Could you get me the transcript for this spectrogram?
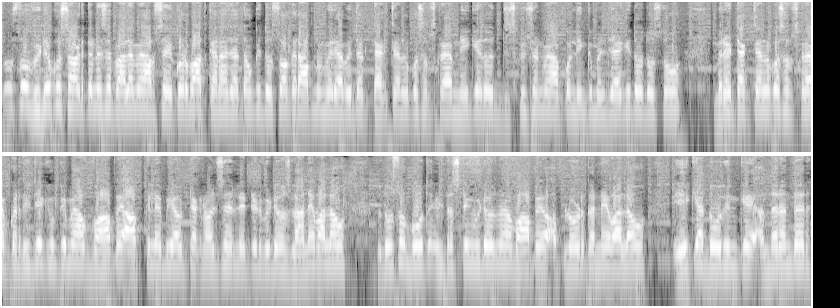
दोस्तों, वीडियो को स्टार्ट करने से पहले मैं आपसे एक और बात कहना चाहता हूँ कि दोस्तों, अगर आपने मेरे अभी तक टेक चैनल को सब्सक्राइब नहीं किया तो डिस्क्रिप्शन में आपको लिंक मिल जाएगी। तो दोस्तों, मेरे टेक चैनल को सब्सक्राइब कर दीजिए, क्योंकि मैं अब वहाँ पे आपके लिए भी अब टेक्नोलॉजी से रिलेटेड वीडियोस लाने वाला हूँ। तो दोस्तों, बहुत इंटरेस्टिंग वीडियोज़ मैं वहाँ पे अपलोड करने वाला हूँ, एक या दो दिन के अंदर अंदर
